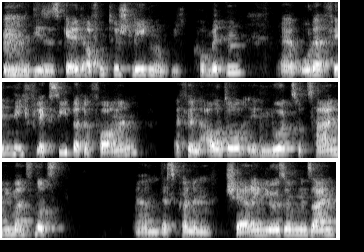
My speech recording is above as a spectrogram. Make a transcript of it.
dieses Geld auf den Tisch legen und mich committen? Äh, oder finde ich flexiblere Formen äh, für ein Auto eben nur zu zahlen, wie man es nutzt? Ähm, das können Sharing-Lösungen sein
